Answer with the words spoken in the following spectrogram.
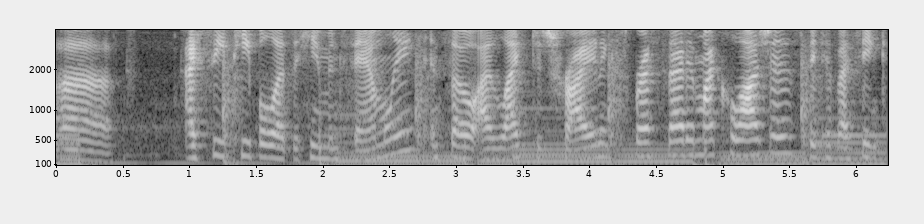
Uh, I see people as a human family, and so I like to try and express that in my collages because I think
